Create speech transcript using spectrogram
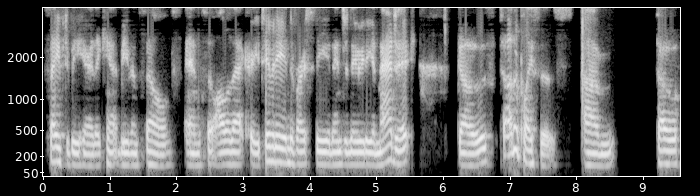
safe to be here. They can't be themselves. And so all of that creativity and diversity and ingenuity and magic goes to other places. Um, so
